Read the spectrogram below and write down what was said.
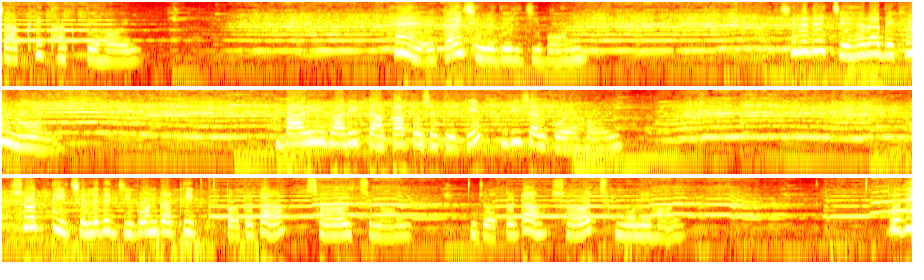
চাকরি থাকতে হয়। হ্যাঁ এটাই ছেলেদের জীবন। ছেলেদের চেহারা দেখে নয়। বাড়ি, গাড়ি, টাকা, পয়সা থেকে বিচার করা হয়। সত্যি, ছেলেদের জীবনটা ঠিক ততটা সহজ নয়, যতটা সহজ মনে হয়। যদি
